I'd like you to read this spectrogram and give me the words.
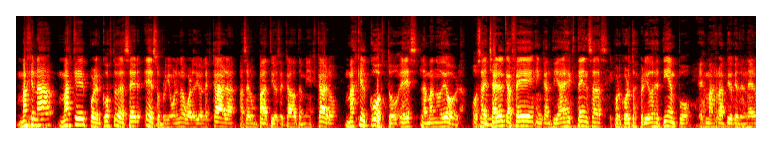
más que nada, más que por el costo de hacer eso, porque poner una guardiola es cara, hacer un patio secado también es caro, más que el costo es la mano de obra. O sea, echar el café en cantidades extensas por cortos periodos de tiempo es más rápido que tener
